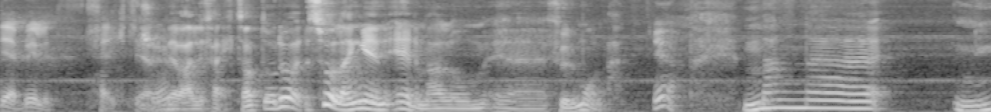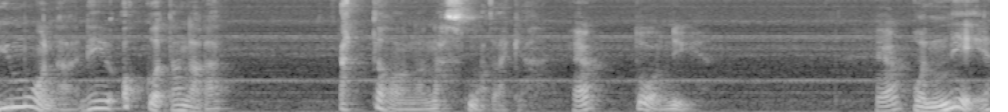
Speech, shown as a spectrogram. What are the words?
det blir litt feigt, ikke det er veldig feigt. sant? Og da, så lenge er det mellom eh, fullmåne. Ja. Men eh, nymåne, det er jo akkurat den der etter han har nesten vært vekke. Ja. Da ny. Ja. Og ned,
